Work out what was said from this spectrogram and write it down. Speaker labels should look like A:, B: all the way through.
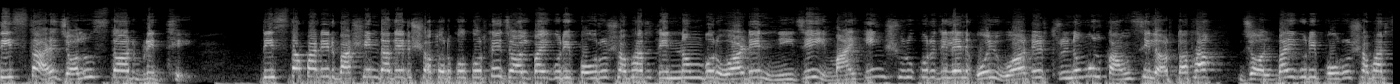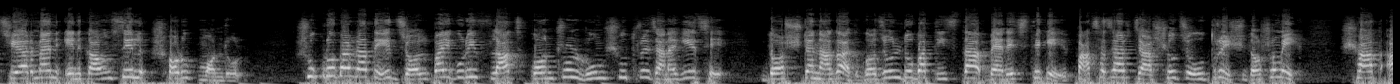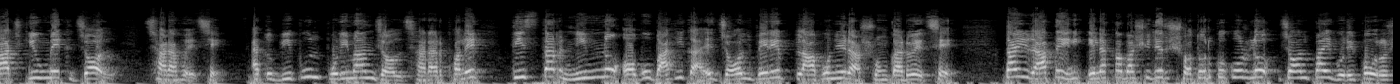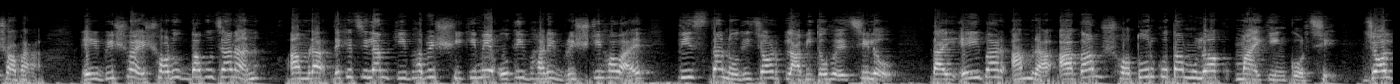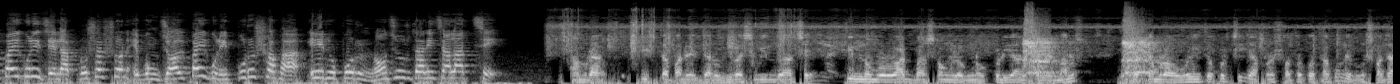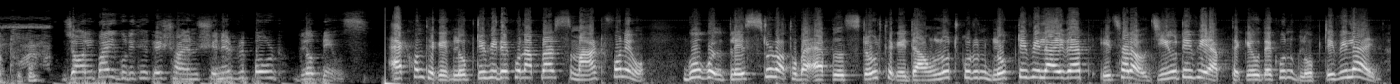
A: তিস্তায় জলস্তর বৃদ্ধি। তিস্তাপাড়ের বাসিন্দাদের সতর্ক করতে জলপাইগুড়ি পৌরসভার তিন নম্বর ওয়ার্ডে নিজেই মাইকিং শুরু করে দিলেন ওই ওয়ার্ডের তৃণমূল কাউন্সিলর তথা জলপাইগুড়ি পৌরসভার চেয়ারম্যান এন কাউন্সিল স্বরূপ মণ্ডল। শুক্রবার রাতে জলপাইগুড়ি ফ্লাড কন্ট্রোল রুম সূত্রে জানা গিয়েছে, দশটা নাগাদ গজলডোবা তিস্তা ব্যারেজ থেকে পাঁচ হাজার চারশো চৌত্রিশ দশমিক সাত আট কিউমেক জল ছাড়া হয়েছে। এত বিপুল পরিমাণ জল ছাড়ার ফলে তিস্তার নিম্ন অববাহিকায় জল বেড়ে প্লাবনের আশঙ্কা রয়েছে। তাই রাতেই এলাকাবাসীদের সতর্ক করল জলপাইগুড়ি পৌরসভা। এই বিষয়ে স্বরূপবাবু জানান, আমরা দেখেছিলাম কীভাবে সিকিমে অতি ভারী বৃষ্টি হওয়ায় তিস্তা নদীচর প্লাবিত হয়েছিল। তাই এইবার আমরা আগাম সতর্কতামূলক মাইকিং করছি। জলপাইগুড়ি জেলা প্রশাসন এবং জলপাইগুড়ি পুরসভা এর উপর নজরদারি চালাচ্ছে।
B: আমরা তিস্তাপাড়ের যারা অধিবাসী বৃন্দ আছে তিন নম্বর ওয়ার্ড বা সংলগ্ন কোরিয়া অঞ্চলের মানুষ তাদেরকে আমরা অবহিত করছি যে আপনারা সতর্ক থাকুন এবং সজাগ থাকুন।
A: জলপাইগুড়ি থেকে সায়ন সেনের রিপোর্ট গ্লোব নিউজ।
C: এখন থেকে গ্লোব টিভি দেখুন আপনার স্মার্টফোনেও। গুগল প্লে স্টোর অথবা অ্যাপল স্টোর থেকে ডাউনলোড করুন গ্লোব টিভি লাইভ অ্যাপ। এছাড়াও জিও টিভি অ্যাপ থেকেও দেখুন গ্লোব টিভি লাইভ।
